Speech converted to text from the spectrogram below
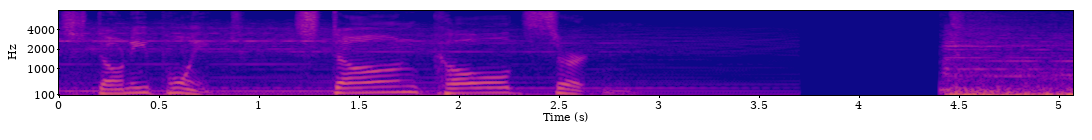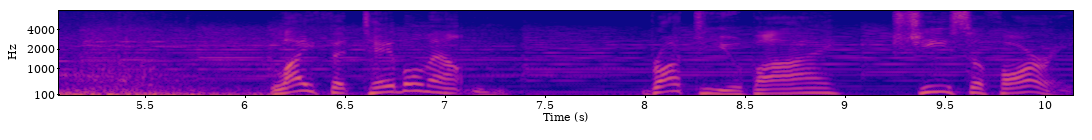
Stoney Point, stone cold certain. Life at Table Mountain, brought to you by She Safari,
